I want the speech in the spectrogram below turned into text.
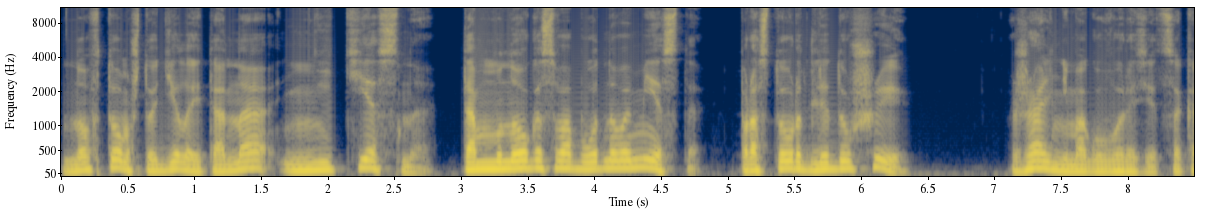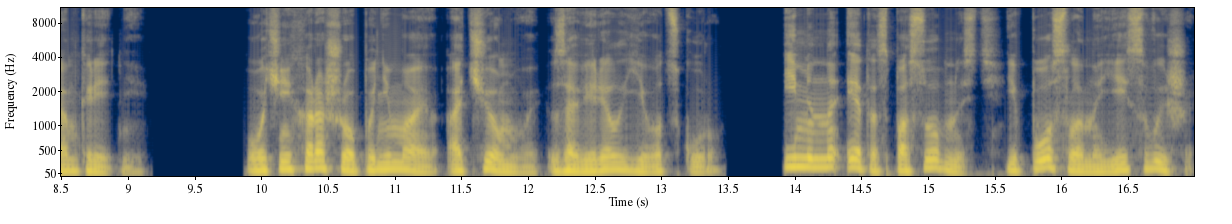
но в том, что делает она, не тесно. Там много свободного места, простор для души. Жаль, не могу выразиться конкретней. «Очень хорошо понимаю, о чем вы», – заверил его Цкуру. Именно эта способность и послана ей свыше.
